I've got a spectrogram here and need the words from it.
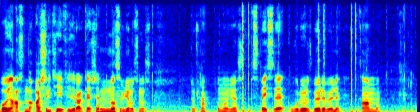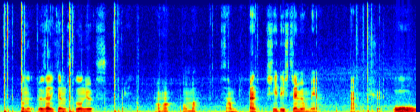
Bu oyun aslında aşırı keyiflidir arkadaşlar. Nasıl biliyor musunuz? Dur ha bunu oynuyoruz. Space ile vuruyoruz böyle böyle. Tamam mı? Bunu özelliklerimizi kullanıyoruz. Aha bomba. Sen ben şeyi değiştiremiyorum mu ya? Ha şöyle. Oo.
